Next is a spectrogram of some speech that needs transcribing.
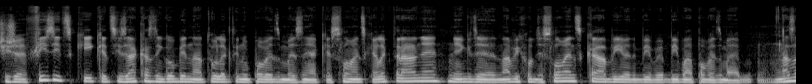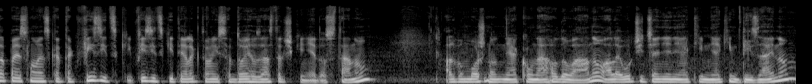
Čiže fyzicky, keď si zákazník objedná tú elektrínu povedzme z nejakej slovenskej elektrárne, niekde na východe Slovenska, býva, býva povedzme na západe Slovenska, tak fyzicky, fyzicky tie elektróny sa do jeho zástrčky nedostanú. Alebo možno nejakou náhodou áno, ale určite nie nejakým, nejakým dizajnom.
